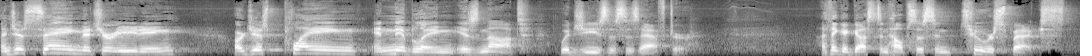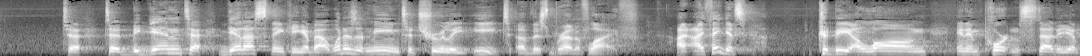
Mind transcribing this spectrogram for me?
And just saying that you're eating or just playing and nibbling is not what Jesus is after. I think Augustine helps us in two respects to, to begin to get us thinking about what does it mean to truly eat of this bread of life. I, I think it's could be a long and important study of,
